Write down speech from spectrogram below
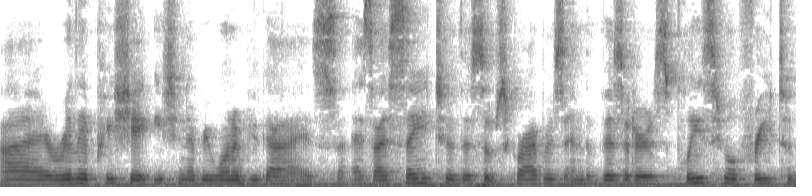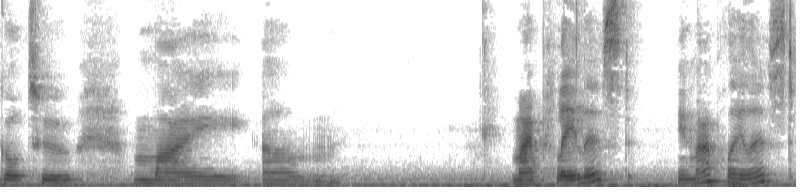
I really appreciate each and every one of you guys. As I say to the subscribers and the visitors, please feel free to go to my um, my playlist. In my playlist,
